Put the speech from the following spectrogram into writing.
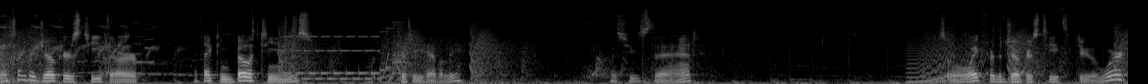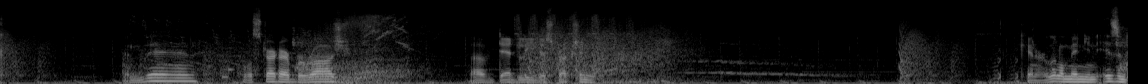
Looks like the Joker's teeth are affecting both teams pretty heavily. Let's use that. So we'll wait for the Joker's teeth to do the work. And then we'll start our barrage of deadly destruction. Again, our little minion isn't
